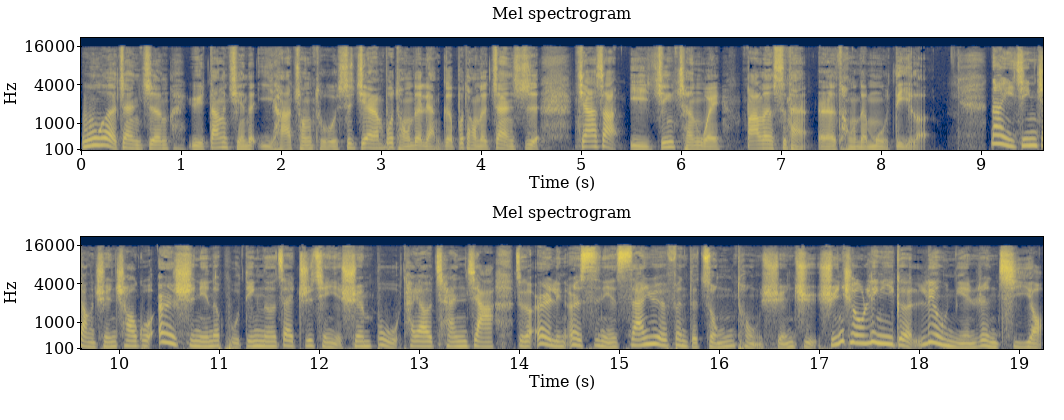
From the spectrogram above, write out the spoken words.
乌俄战争与当前的以哈冲突是截然不同的两个不同的战事，加萨已经成为巴勒斯坦儿童的墓地了。那已经掌权超过二十年的普丁呢，在之前也宣布他要参加这个二零二四年三月份的总统选举，寻求另一个六年任期哦。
